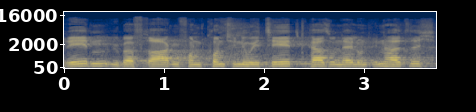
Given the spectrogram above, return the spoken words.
reden, über Fragen von Kontinuität, personell und inhaltlich.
